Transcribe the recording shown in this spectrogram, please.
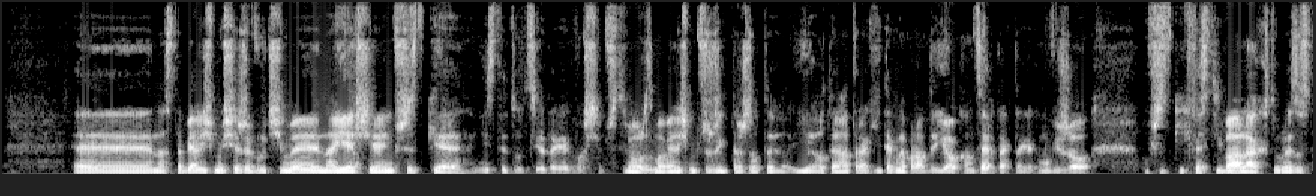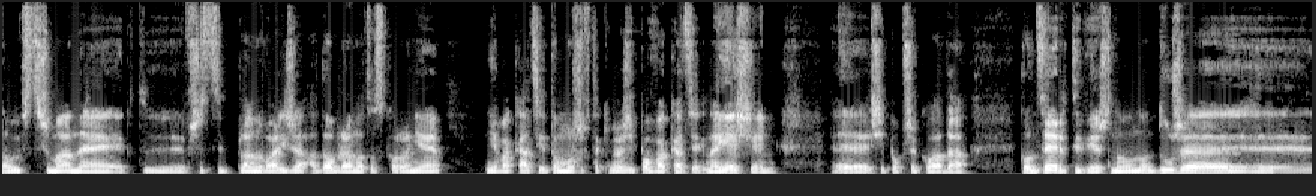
nastawialiśmy się, że wrócimy na jesień. Wszystkie instytucje, tak jak właśnie przed chwilą rozmawialiśmy przy też o, te, i o teatrach i tak naprawdę i o koncertach, tak jak mówisz, o, o wszystkich festiwalach, które zostały wstrzymane. Wszyscy planowali, że a dobra, no to skoro nie, nie wakacje, to może w takim razie po wakacjach, na jesień e, się poprzekłada. Koncerty, wiesz, no, no duże,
